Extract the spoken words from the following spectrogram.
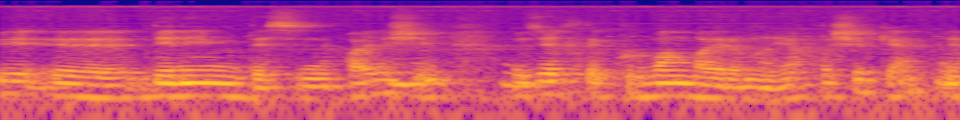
bir e, deneyim de sizinle paylaşayım. Özellikle Kurban Bayramı'na yaklaşırken e,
